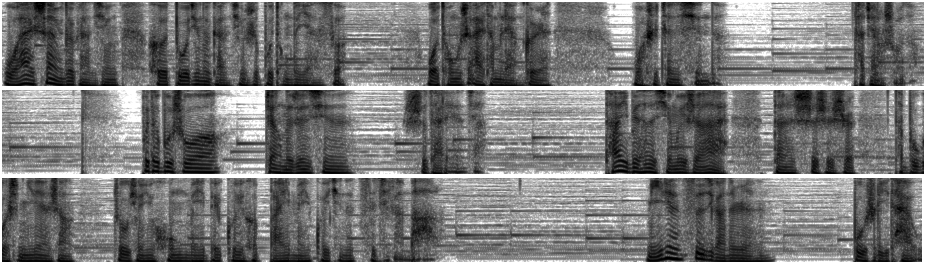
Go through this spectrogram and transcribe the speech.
我爱善宇的感情和多金的感情是不同的颜色，我同时爱他们两个人，我是真心的。他这样说的。不得不说，这样的真心实在廉价。他以为他的行为是爱，但事实是，他不过是迷恋上周旋于红玫瑰和白玫瑰间的刺激感罢了。迷恋刺激感的人，不是李泰武，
